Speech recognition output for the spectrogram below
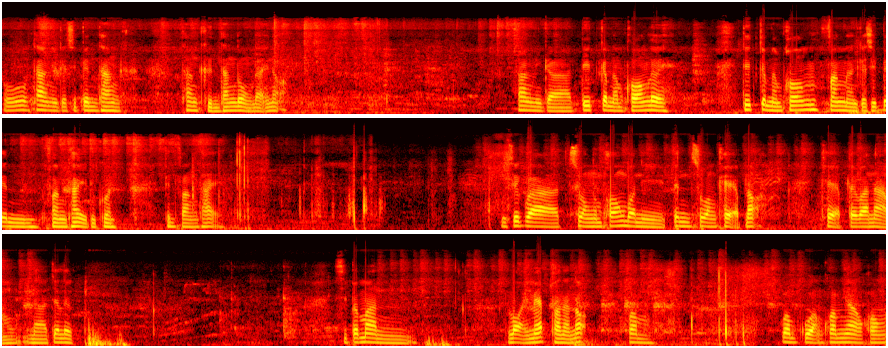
โอ้ทางนี้ก็สิเป็นทางทางขึ้นทางลงได้เนาะทางนี้ก็ติดกับน้ำคลองเลย ติดกับน้ำคลองฝั่งนั้นก็สิเป็นฝั่งไทยทุกคนเป็นฝั่งไทย รู้สึกว่าช่วงน้ำคลองบอนนี้เป็นช่วงแคบเนาะแคบแต่ว่าน้ำน่าจะลึก สิประมาณร้อยเมตรเท่านั้นเนาะความความกว้างความยาวของ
